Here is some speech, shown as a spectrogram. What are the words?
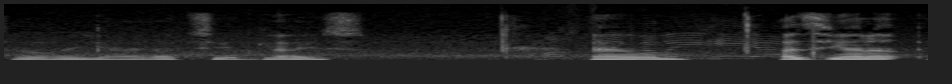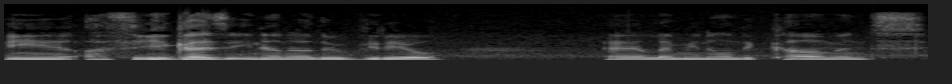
So yeah, that's it, guys. Um, you, I'll see you guys in another video, and let me know in the comments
